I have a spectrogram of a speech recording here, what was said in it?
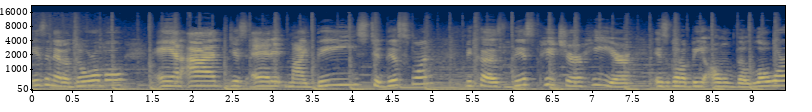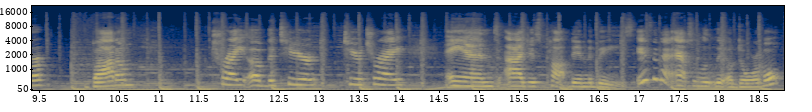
Isn't that adorable? And I just added my bees to this one because this picture here is going to be on the lower bottom tray of the tier tier tray and I just popped in the bees. Isn't that absolutely adorable?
